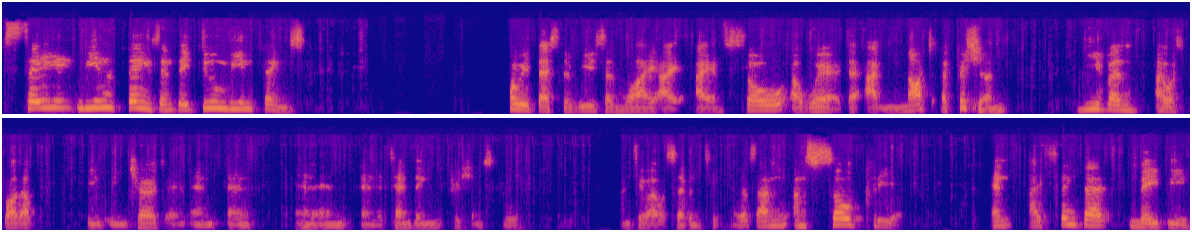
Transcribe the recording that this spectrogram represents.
say mean things and they do mean things. Probably that's the reason why I, I am so aware that I'm not a Christian, even I was brought up in, in church and, and, and, and, and, and attending Christian school until I was 17. Because I'm, I'm so clear. And I think that maybe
